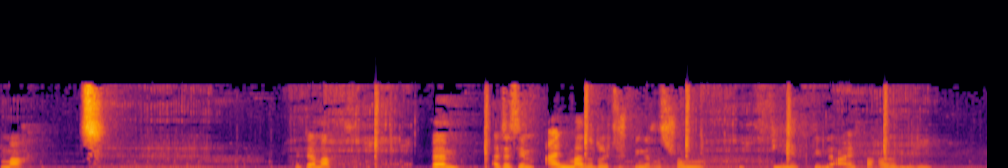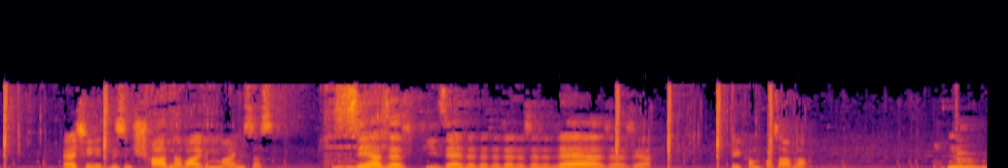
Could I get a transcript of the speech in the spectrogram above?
macht. Mit der Macht. Bam. Also, jetzt eben einmal so durchzuspringen, das ist schon viel, viel einfacher irgendwie. Ja, ich kriege jetzt ein bisschen Schaden, aber allgemein ist das sehr, sehr viel, sehr, sehr, sehr, sehr, sehr, sehr, sehr, sehr, sehr, sehr viel komfortabler. Nö.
